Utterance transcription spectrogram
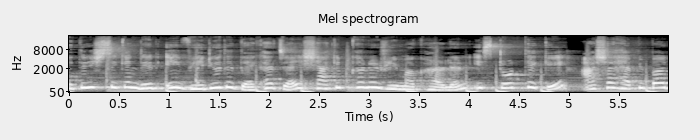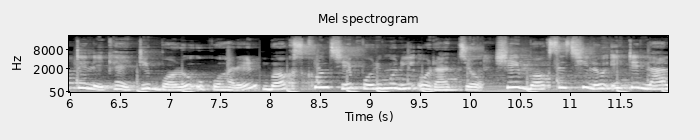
পঁয়ত্রিশ সেকেন্ডের এই ভিডিওতে দেখা যায় শাকিব খানের রিমা খারলেন স্টোর থেকে আসা হ্যাপি বার্থডে লেখা একটি বড় উপহারের বক্স খুলছে পরিমণি ও রাজ্য। সেই বক্সে ছিল একটি লাল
